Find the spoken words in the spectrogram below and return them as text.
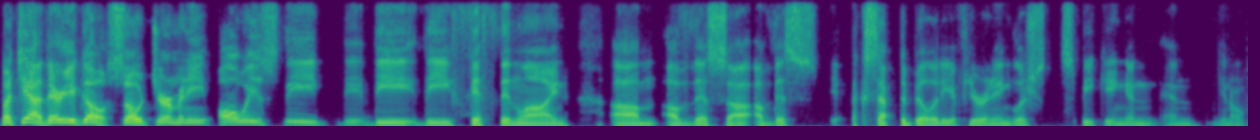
but yeah, there you go. So Germany always the the the the fifth in line um, of this uh, of this acceptability if you're an English speaking and and you know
